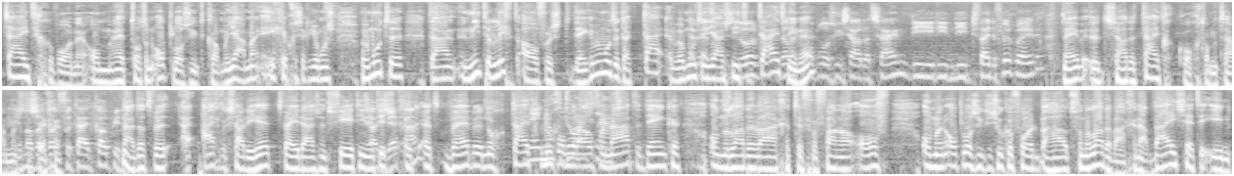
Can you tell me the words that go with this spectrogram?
tijd gewonnen om het tot een oplossing te komen. Ja, maar ik heb gezegd, jongens, we moeten daar niet te licht over denken. We moeten, daar we moeten juist niet de tijd winnen. Welke oplossing zou dat zijn, die, die, die tweede Nee, ze hadden tijd gekocht om het zo maar, ja, te maar zeggen. Wat voor tijd koop je dan? Nou, dat we, eigenlijk zou die, hè, 2014, zou het is, het, het, we hebben nog tijd nee, genoeg nog om erover na te denken om de ladderwagen te vervangen of om een oplossing te zoeken voor het behoud van de ladderwagen. Nou, wij zetten in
